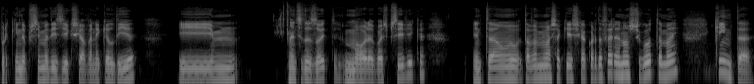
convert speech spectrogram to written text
porque ainda por cima dizia que chegava naquele dia e hum, antes das 8, uma hora bem específica. Então estava mesmo a achar que ia chegar quarta-feira, não chegou também. Quinta,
